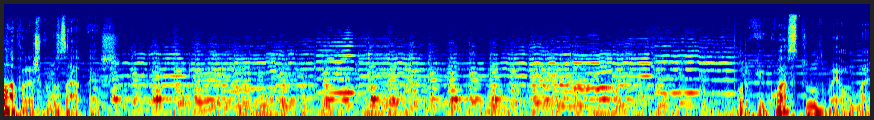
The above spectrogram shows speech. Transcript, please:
palavras cruzadas. Porque quase tudo é uma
